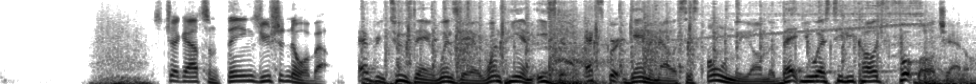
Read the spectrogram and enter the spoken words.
Let's check out some things you should know about. Every Tuesday and Wednesday at 1 p.m. Eastern, expert game analysis only on the BetUS TV College Football Channel.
